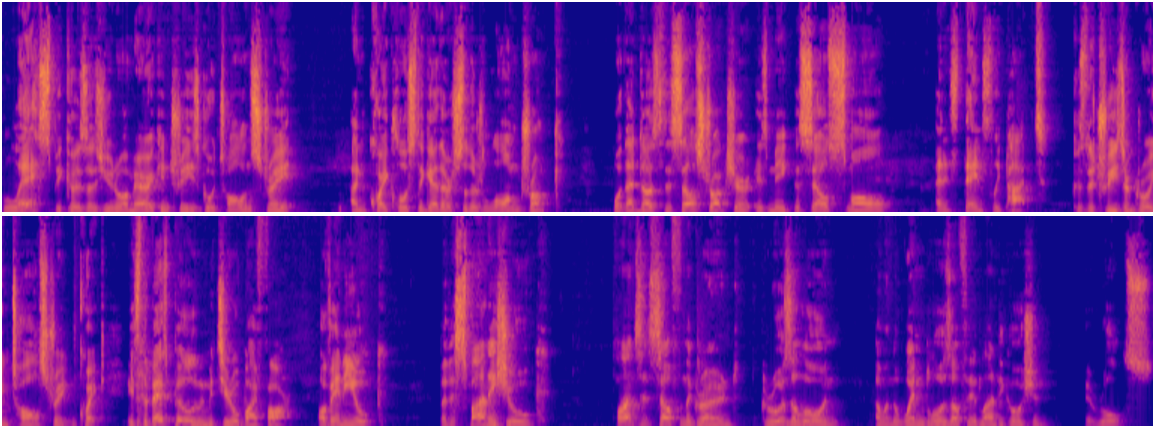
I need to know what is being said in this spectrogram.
less because, as you know, American trees go tall and straight and quite close together, so there's long trunk. What that does to the cell structure is make the cell small and it's densely packed because the trees are growing tall, straight, and quick. It's the best building material by far of any oak. But the Spanish oak plants itself in the ground, grows alone, and when the wind blows off the Atlantic Ocean, it rolls.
